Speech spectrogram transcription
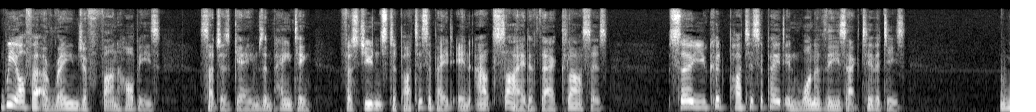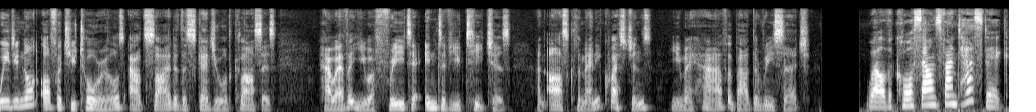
We offer a range of fun hobbies, such as games and painting, for students to participate in outside of their classes, so you could participate in one of these activities. We do not offer tutorials outside of the scheduled classes, However, you are free to interview teachers and ask them any questions you may have about the research. Well, the course sounds fantastic.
